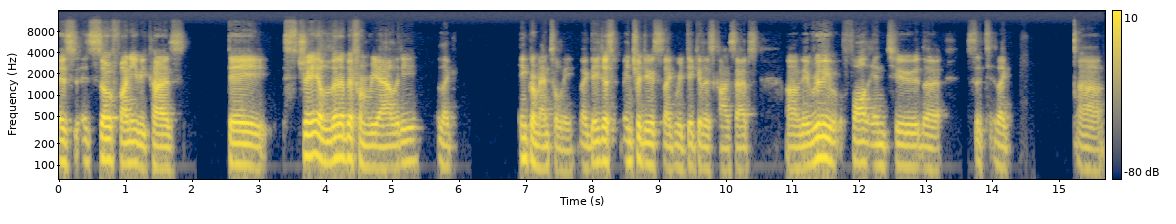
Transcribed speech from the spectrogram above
it's it's so funny because they stray a little bit from reality, like incrementally. Like they just introduce like ridiculous concepts. Um, they really fall into the like um,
